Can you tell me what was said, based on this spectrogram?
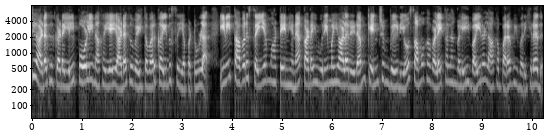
அடகு கடையில் போலி நகையை அடகு வைத்தவர் கைது செய்யப்பட்டுள்ளார். இனி தவறு செய்ய மாட்டேன் என கடை உரிமையாளரிடம் கெஞ்சும் வீடியோ சமூக வலைதளங்களில் வைரலாக பரவி வருகிறது.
